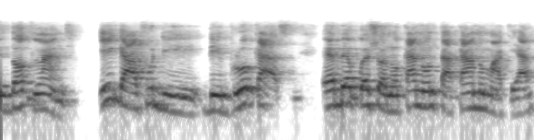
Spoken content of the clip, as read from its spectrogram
in Dotland ị ga-afụ the brokers ebe question Kanu nta Kanu maka ya.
